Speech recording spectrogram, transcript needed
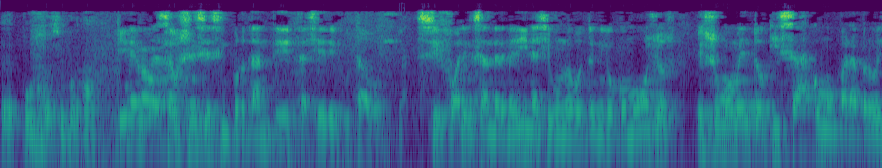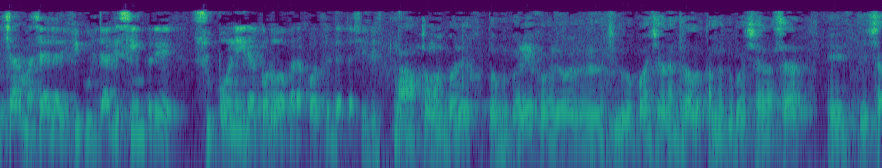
eh, puntos importantes. Tiene algunas ausencias importantes Talleres, Gustavo. Se fue Alexander Medina, llegó un nuevo técnico como Hoyos. Es un momento quizás como para aprovechar, más allá de la dificultad que siempre supone ir a Córdoba para jugar frente a Talleres. No, todo muy parejo, todo muy parejo. Lo- lo- Los, chicos pueden llegar a entrar, los cambios que pueden llegar a hacer, este, ya,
